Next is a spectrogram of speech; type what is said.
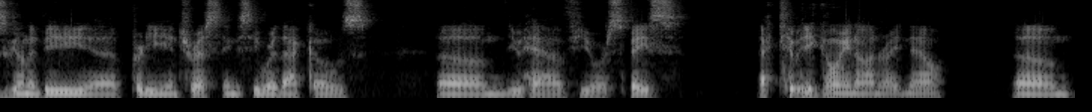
is going to be uh, pretty interesting to see where that goes. Um, you have your space activity going on right now um,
